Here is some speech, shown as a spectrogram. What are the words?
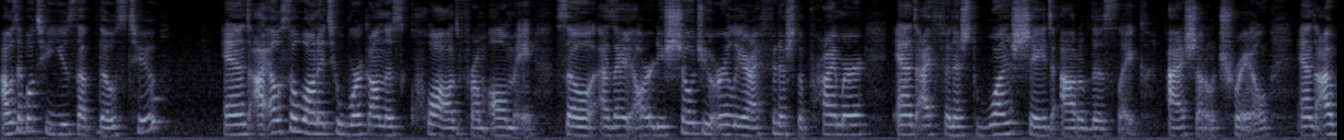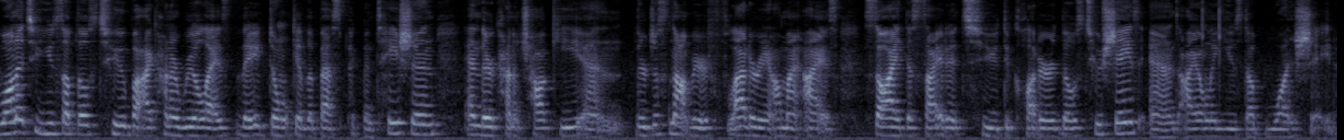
I was able to use up those two. And I also wanted to work on this quad from Almay. So as I already showed you earlier, I finished the primer and I finished one shade out of this like eyeshadow trail. And I wanted to use up those two, but I kind of realized they don't give the best pigmentation and they're kind of chalky and they're just not very flattering on my eyes. So I decided to declutter those two shades and I only used up one shade.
